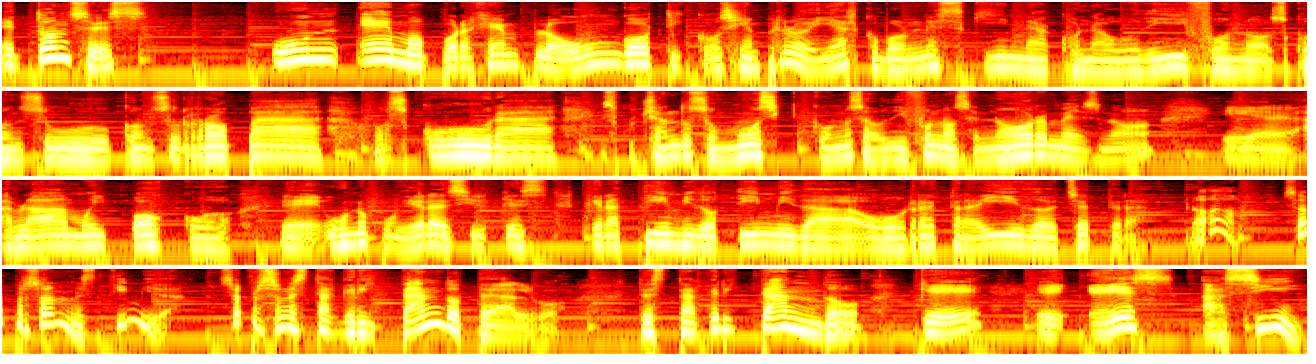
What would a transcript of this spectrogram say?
Entonces, un emo, por ejemplo, un gótico, siempre lo veías como en una esquina, con audífonos, con su, con su ropa oscura, escuchando su música, con unos audífonos enormes, ¿no? Eh, hablaba muy poco, eh, uno pudiera decir que, es, que era tímido, tímida o retraído, etc. No, esa persona no es tímida, esa persona está gritándote algo, te está gritando que eh, es así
